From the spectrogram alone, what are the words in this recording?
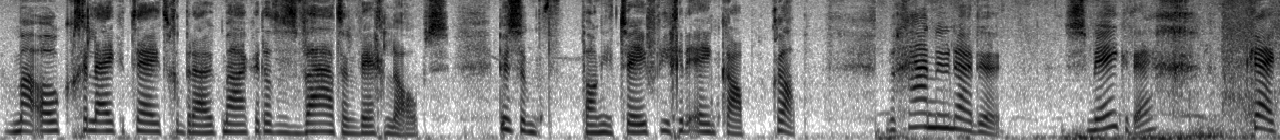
Maar ook gelijkertijd gebruik maken dat het water wegloopt. Dus dan vang je twee vliegen in één kap, klap. We gaan nu naar de Smeekweg. Kijk,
